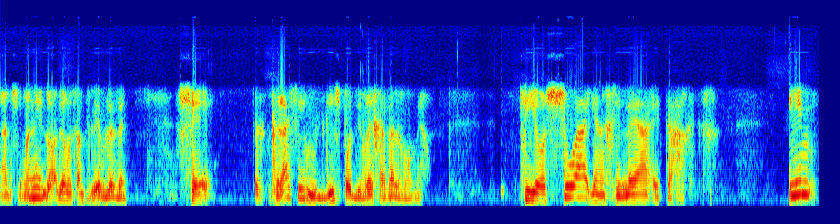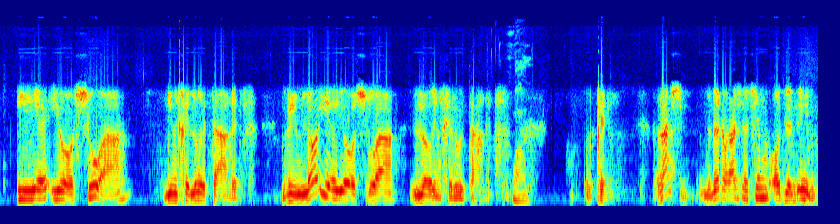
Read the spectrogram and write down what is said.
אנשים, אני לא עד היום שמתי לב לזה, ש... רש"י מדגיש פה דברי חז"ל ואומר, כי יהושע ינחיליה את הארץ. אם יהיה יהושע, ינחלו את הארץ, ואם לא יהיה יהושע, לא ינחלו את הארץ. וואו. כן. רש"י, בדרך כלל רש"י אנשים עוד יודעים,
